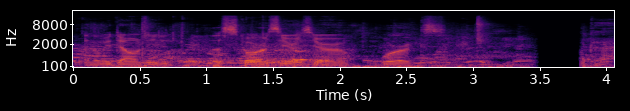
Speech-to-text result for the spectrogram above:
And then we don't need it. The score zero zero works. Okay.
